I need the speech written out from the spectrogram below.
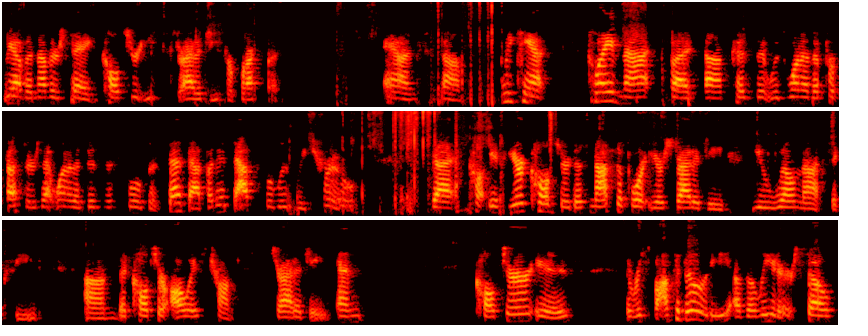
we have another saying, culture eats strategy for breakfast. And um, we can't claim that, but because uh, it was one of the professors at one of the business schools that said that, but it's absolutely true that if your culture does not support your strategy, you will not succeed. Um, the culture always trumps strategy, and culture is the responsibility of the leader. So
